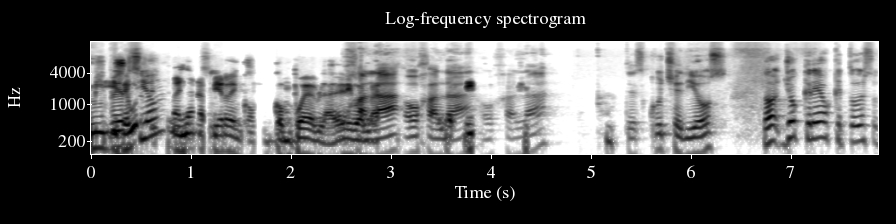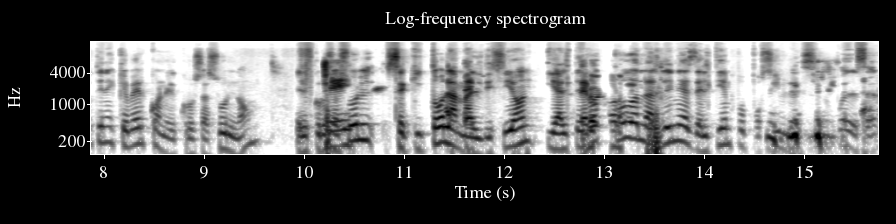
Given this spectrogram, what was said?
mi versión. Mañana pierden con, Puebla. Eh, ojalá, ojalá, ojalá te escuche Dios. No, yo creo que todo esto tiene que ver con el Cruz Azul, ¿no? El Cruz Azul se quitó la maldición y alteró todas las líneas del tiempo posibles. puede ser.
